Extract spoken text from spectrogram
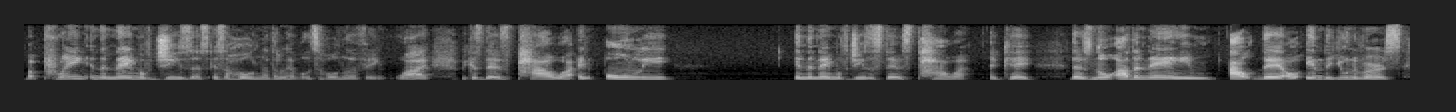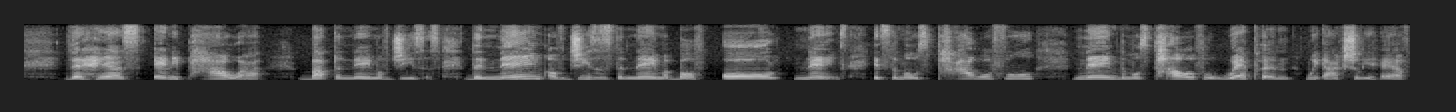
but praying in the name of Jesus is a whole nother level. It's a whole nother thing. Why? Because there's power, and only in the name of Jesus there is power. Okay? There's no other name out there or in the universe that has any power but the name of Jesus. The name of Jesus the name above all names. It's the most powerful name, the most powerful weapon we actually have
